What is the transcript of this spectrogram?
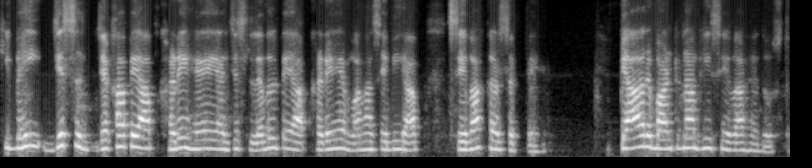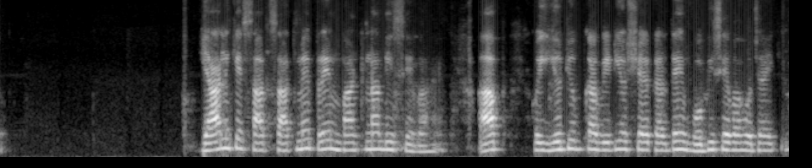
कि भाई, जिस जगह पे आप खड़े हैं या जिस लेवल पे आप खड़े हैं, वहाँ से भी आप सेवा कर सकते हैं। प्यार बांटना भी सेवा है दोस्तों। ज्ञान के साथ साथ में प्रेम बांटना भी सेवा है। आप कोई YouTube का वीडियो शेयर कर दें, वो भी सेवा हो जाएगी।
